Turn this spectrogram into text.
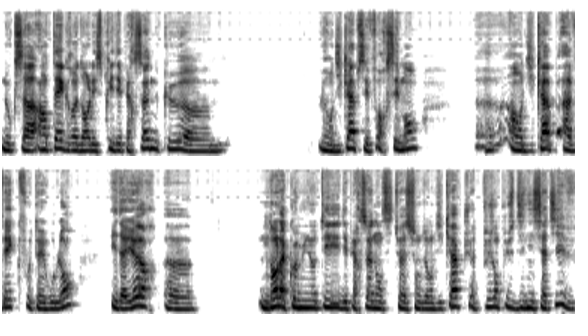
Donc ça intègre dans l'esprit des personnes que le handicap, c'est forcément un handicap avec fauteuil roulant. Et d'ailleurs, dans la communauté des personnes en situation de handicap, tu as de plus en plus d'initiatives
